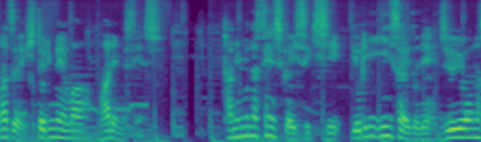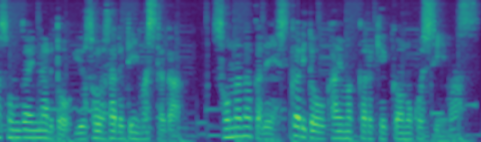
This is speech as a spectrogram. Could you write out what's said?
まず1人目はマレム選手。谷村選手が移籍し、よりインサイドで重要な存在になると予想されていましたが、そんな中でしっかりと開幕から結果を残しています。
